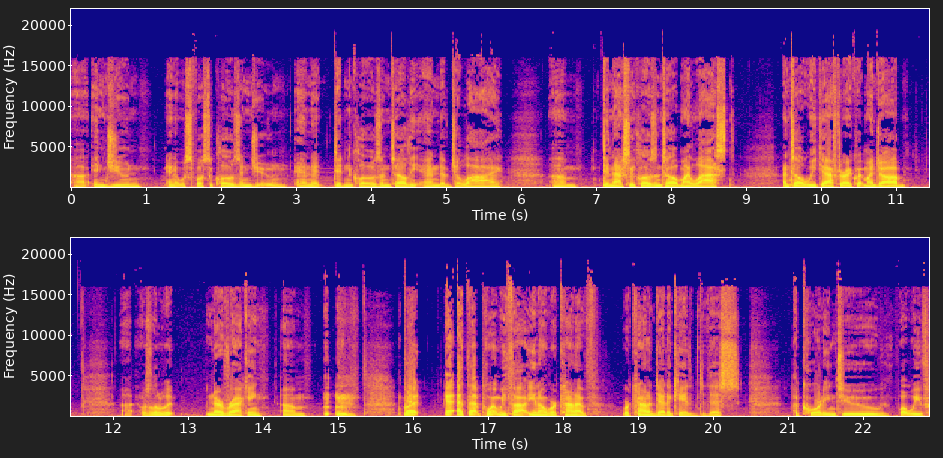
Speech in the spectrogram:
uh, in June, and it was supposed to close in June, and it didn't close until the end of July. Um, didn't actually close until my last, until a week after I quit my job. Uh, it was a little bit nerve wracking, um, at that point we thought, you know, we're kind of we're kind of dedicated to this, according to what we've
